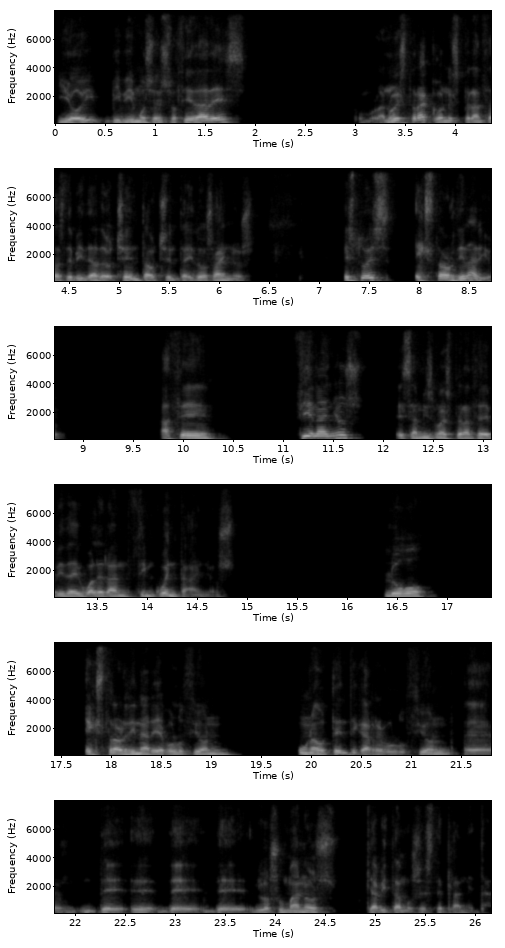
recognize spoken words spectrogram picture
Y hoy vivimos en sociedades como la nuestra, con esperanzas de vida de 80, 82 años. Esto es extraordinario. Hace 100 años, esa misma esperanza de vida igual eran 50 años. Luego, extraordinaria evolución, una auténtica revolución eh, de, de los humanos que habitamos este planeta.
